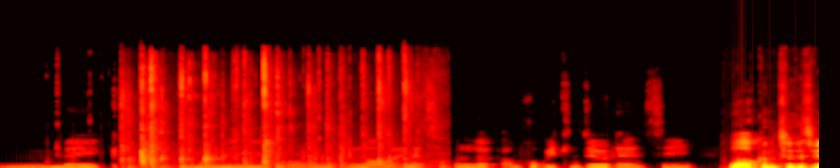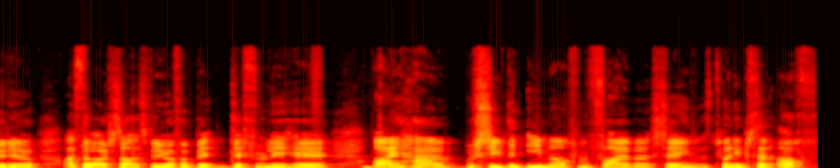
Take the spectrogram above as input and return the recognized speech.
Make money online. Let's have a look at what we can do here and see. Welcome to this video. I thought I'd start this video off a bit differently here. I have received an email from Fiverr saying it's 20% off.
